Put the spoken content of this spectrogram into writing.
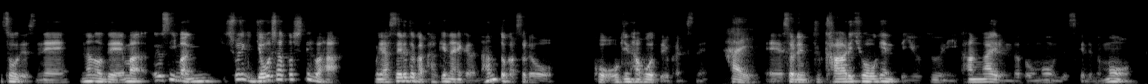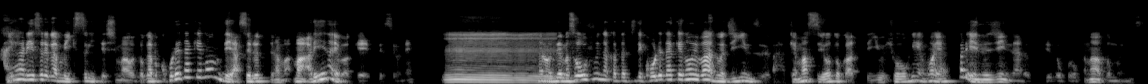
そうですね。なので、まあ、要するに、まあ、正直業者としては、痩せるとか書けないから、なんとかそれをこう補おうというかですね、はい。えーそれに代わる表現っていうふうに考えるんだと思うんですけれども、はいやはりそれが行き過ぎてしまうと、これだけ飲んで痩せるっていうのは、まあ、まあ、ありえないわけですよね。うーん。なので、まあ、そういうふうな形でこれだけ飲めばまあジーンズが履けますよとかっていう表現はやっぱり NG になるっていうところかなと思います。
